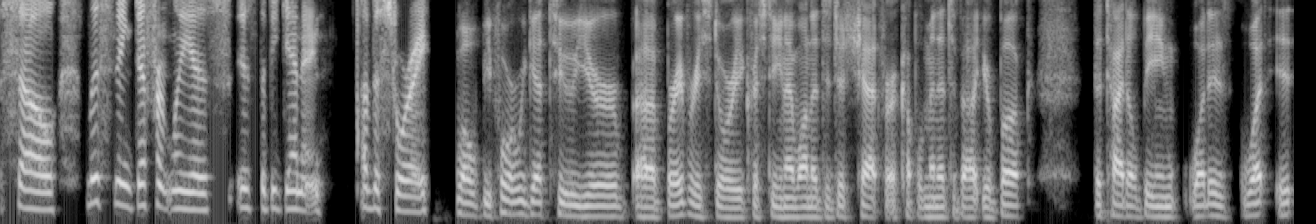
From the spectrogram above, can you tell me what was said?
so listening differently is is the beginning of the story. Well, before we get to your uh, bravery story, Christine, I wanted to just chat for a couple minutes about your book. The title being "What is what it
